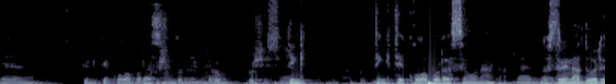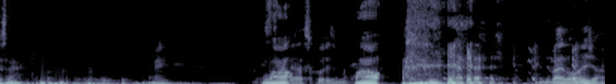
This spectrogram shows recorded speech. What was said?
É, tem que ter colaboração também, né? Então, puxa assim. Tem que, tem que ter colaboração, né? Dos treinadores, né? Vai Uau. estragar as coisas, mano. Uau. Ele vai longe, ó.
